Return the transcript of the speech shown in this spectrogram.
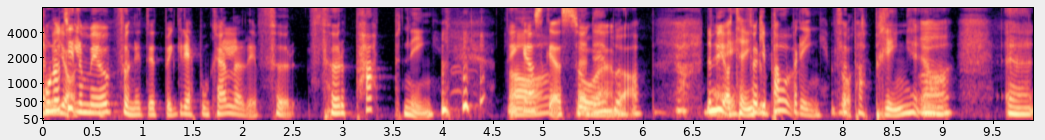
hon har jag- till och med uppfunnit ett begrepp. Hon kallar det för förpappning. Det är Ja, ganska så... ja, det är bra. Nej, men jag tänker förpappring, På, förpappring, ja. Eh, nej,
